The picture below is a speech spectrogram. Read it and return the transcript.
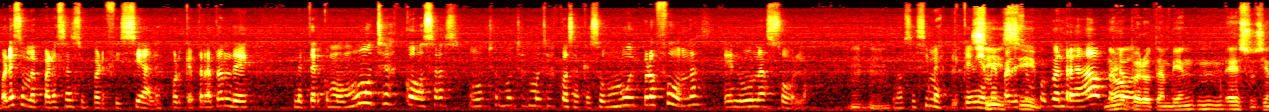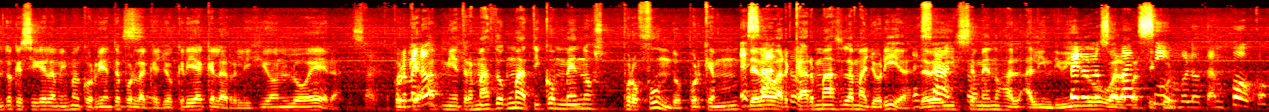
Por eso me parecen superficiales, porque tratan de meter como muchas cosas, muchas, muchas, muchas cosas que son muy profundas en una sola. No sé si me expliqué bien, Sí, me parece sí. un poco enredado, pero... No, pero también mm, eso, siento que sigue la misma corriente por la que yo creía que la religión lo era. Exacto. Por lo Porque menos- ah, mientras más dogmático, menos profundo, porque debe abarcar más la mayoría, debe irse menos al, al individuo pero no o a la partícula. símbolo tampoco,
